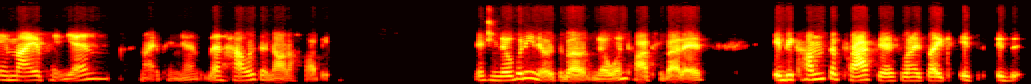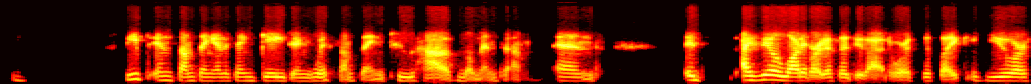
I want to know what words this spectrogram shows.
in my opinion, my opinion, then how is it not a hobby? If nobody knows about, no one talks about it, it becomes a practice when it's like it's it's steeped in something and it's engaging with something to have momentum. And it's I see a lot of artists that do that, or it's just like you are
